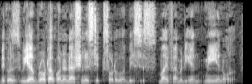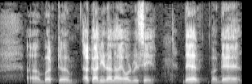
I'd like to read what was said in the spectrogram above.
Because we are brought up on a nationalistic sort of a basis, my family and me and all. Uh, but um, Akali Dal, I always say, their, uh, their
